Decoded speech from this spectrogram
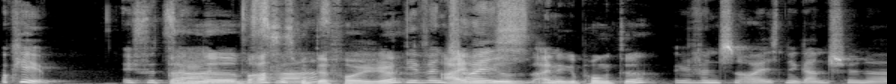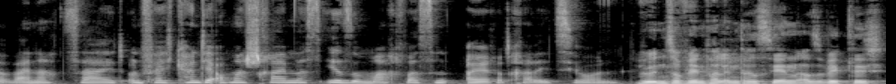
Okay, ich würde Dann sagen, äh, das war's es mit der Folge. Wir wünschen einige, euch- einige Punkte. Wir wünschen euch eine ganz schöne Weihnachtszeit und vielleicht könnt ihr auch mal schreiben, was ihr so macht. Was sind eure Traditionen? Würden uns auf jeden Fall interessieren. Also wirklich,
